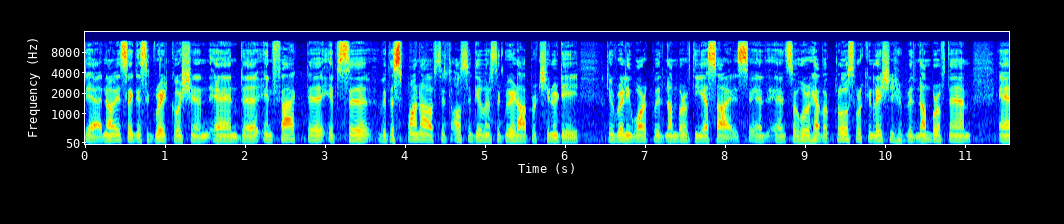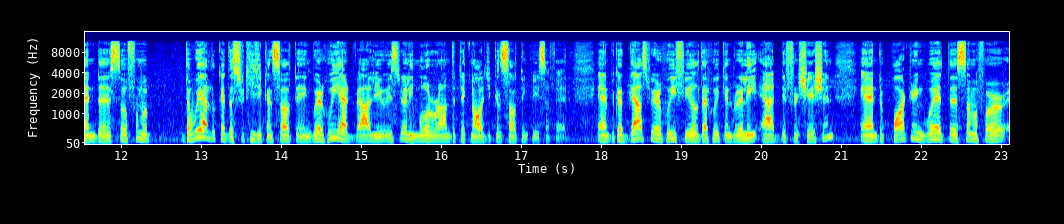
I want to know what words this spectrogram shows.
Yeah, no, it's a, it's a great question. And uh, in fact, uh, it's uh, with the spun-offs, it's also given us a great opportunity to really work with a number of the SIs. And, and so we have a close working relationship with a number of them. And uh, so from a the way I look at the strategic consulting, where we add value is really more around the technology consulting piece of it. And because that's where we feel that we can really add differentiation. And partnering with uh, some of our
